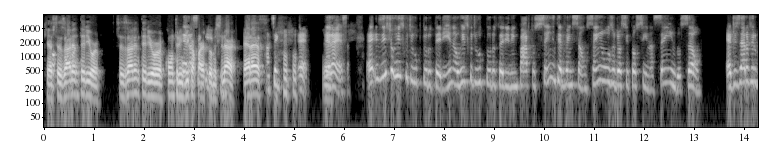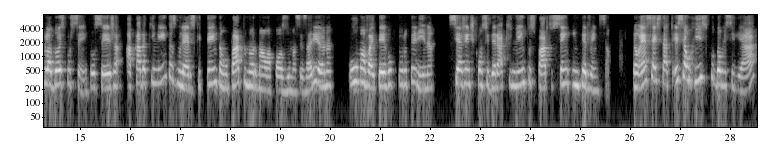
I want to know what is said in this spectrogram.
que é cesárea anterior. Cesárea anterior contraindica parto domiciliar? Era essa? Assim, é, era é. essa. É, existe o risco de ruptura uterina, o risco de ruptura uterina em parto sem intervenção, sem uso de ocitocina, sem indução, é de 0,2%, ou seja, a cada 500 mulheres que tentam o parto normal após uma cesariana, uma vai ter ruptura uterina se a gente considerar 500 partos sem intervenção. Então, é esse é o risco domiciliar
